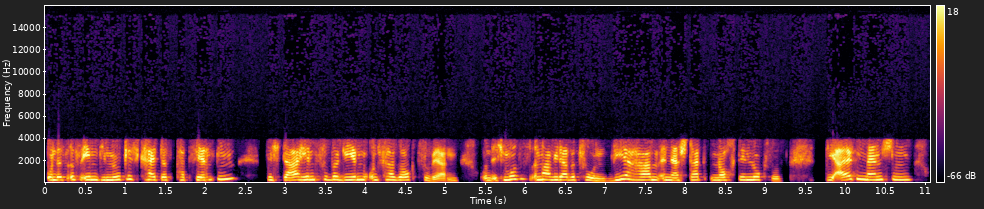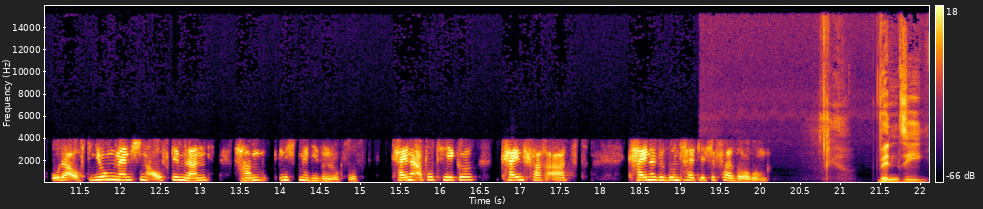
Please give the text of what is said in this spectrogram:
und es ist eben die Möglichkeit des Patienten, sich dahin zu begeben und versorgt zu werden. Und ich muss es immer wieder betonen, wir haben in der Stadt noch den Luxus. Die alten Menschen oder auch die jungen Menschen auf dem Land haben nicht mehr diesen Luxus. Keine Apotheke, kein Facharzt, keine gesundheitliche Versorgung. Wenn Sie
